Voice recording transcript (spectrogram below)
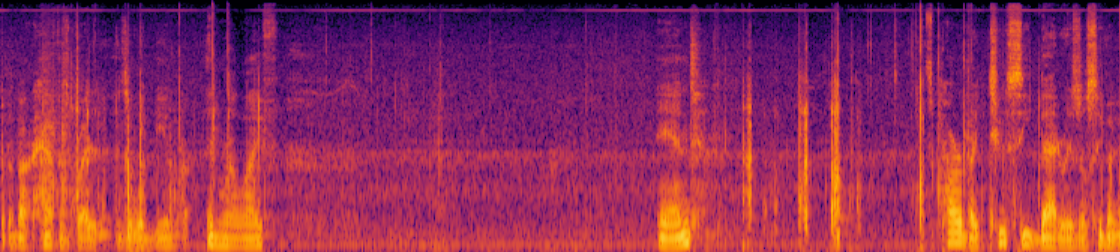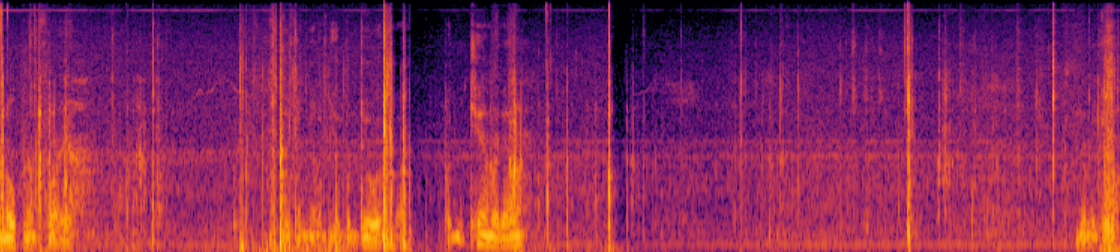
But about half as bright as it would be in, real life. And it's powered by two C batteries. I'll see if I can open it for you. I think I'm going to be able to do it without putting the camera down. There we go.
